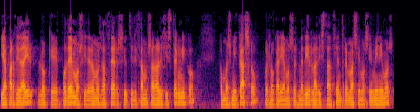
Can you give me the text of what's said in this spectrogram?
y a partir de ahí lo que podemos y debemos de hacer si utilizamos análisis técnico, como es mi caso, pues lo que haríamos es medir la distancia entre máximos y mínimos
